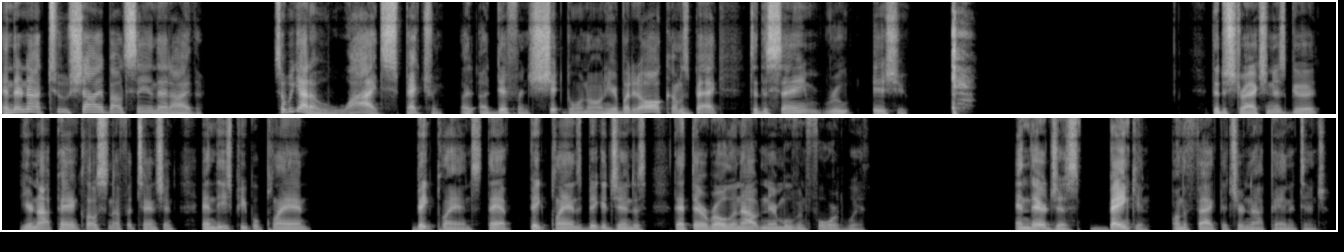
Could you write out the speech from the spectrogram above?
And they're not too shy about saying that either. So we got a wide spectrum of, of different shit going on here, but it all comes back to the same root issue. the distraction is good. You're not paying close enough attention. And these people plan big plans. They have big plans, big agendas that they're rolling out and they're moving forward with. And they're just banking on the fact that you're not paying attention.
